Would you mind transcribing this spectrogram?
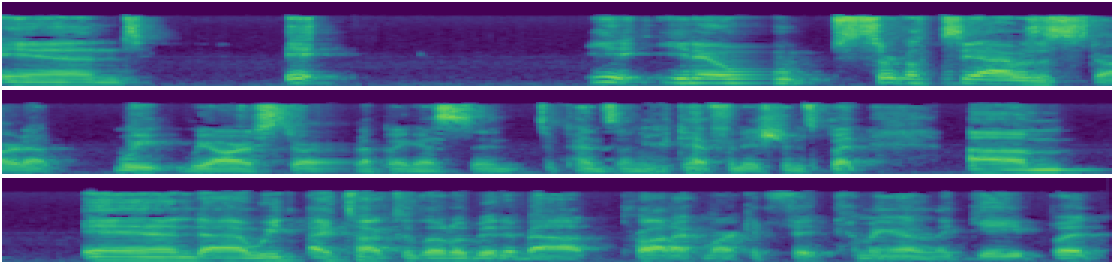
and it you know Circle CI was a startup. We we are a startup, I guess. It depends on your definitions, but um, and uh, we I talked a little bit about product market fit coming out of the gate, but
